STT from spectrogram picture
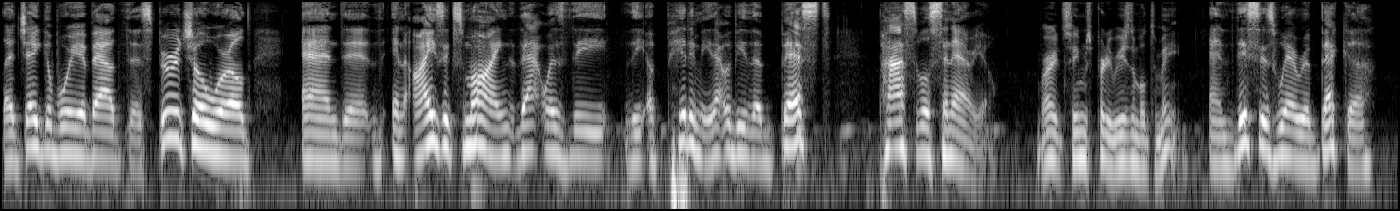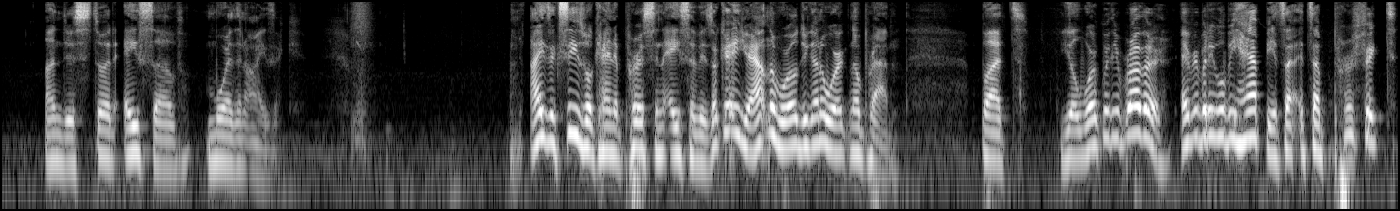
Let Jacob worry about the spiritual world. And uh, in Isaac's mind, that was the the epitome. That would be the best possible scenario. Right. Seems pretty reasonable to me. And this is where Rebecca understood Esav more than Isaac. Isaac sees what kind of person Esav is. Okay, you're out in the world, you're going to work, no problem. But you'll work with your brother. Everybody will be happy. It's a, it's a perfect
